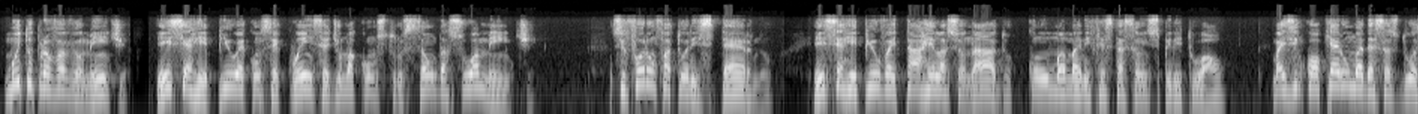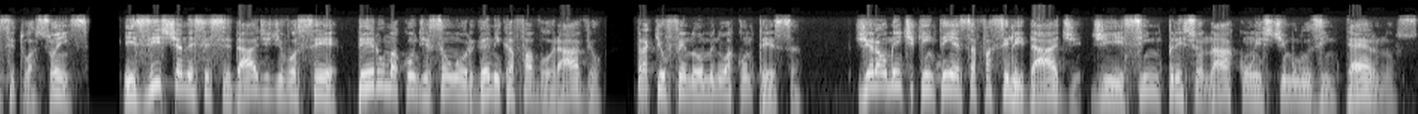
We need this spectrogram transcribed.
muito provavelmente esse arrepio é consequência de uma construção da sua mente. Se for um fator externo, esse arrepio vai estar relacionado com uma manifestação espiritual. Mas em qualquer uma dessas duas situações, existe a necessidade de você ter uma condição orgânica favorável para que o fenômeno aconteça. Geralmente, quem tem essa facilidade de se impressionar com estímulos internos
